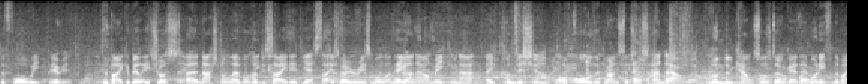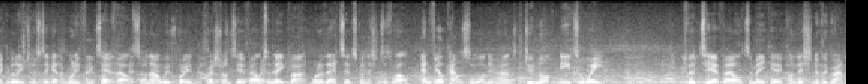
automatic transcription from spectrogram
the four week period. The Bikeability Trust at a national level have decided yes that is very reasonable and they are now making that a condition of all of the grants that trusts hand out. London councils don't get their money from the Bikeability Trust, they get the money from TFL. So now we're putting pressure on TFL to make that one of their terms and conditions as well. Enfield Council on the other hand do not need to wait for TFL to make it a condition of the grant.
